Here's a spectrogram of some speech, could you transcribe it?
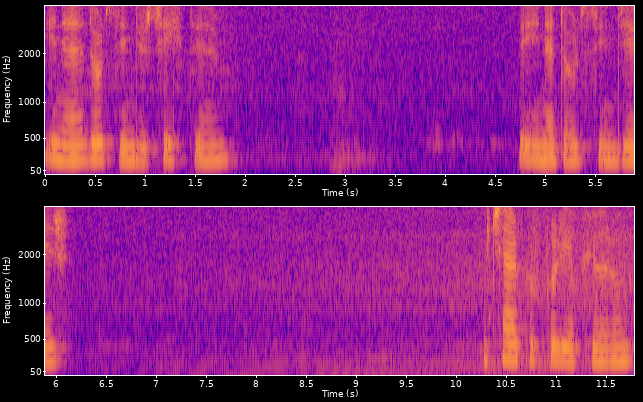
Yine 4 zincir çektim ve yine 4 zincir. Üçer pırpır yapıyorum.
